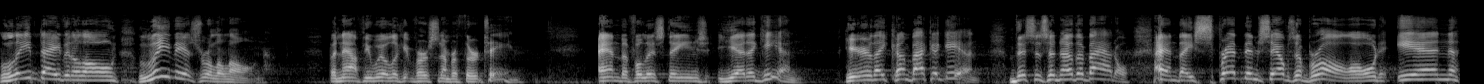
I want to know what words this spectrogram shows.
Leave David alone. Leave Israel alone. But now, if you will, look at verse number 13. And the Philistines yet again here they come back again. This is another battle. And they spread themselves abroad in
